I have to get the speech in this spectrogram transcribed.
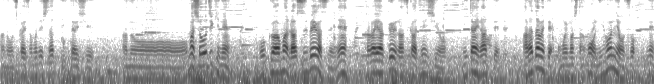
あのお疲れ様でしたって言いたいしあのーまあ正直ね僕はまあラスベガスでね輝く那須川天心を見たいなって改めて思いました。もう日本におそね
